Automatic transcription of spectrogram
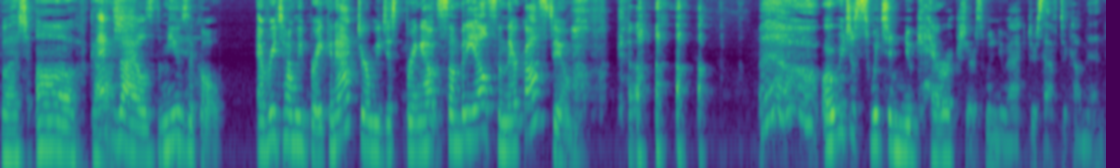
But oh gosh, Exiles the musical. Every time we break an actor, we just bring out somebody else in their costume. Oh, or we just switch in new characters when new actors have to come in.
